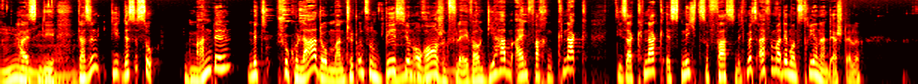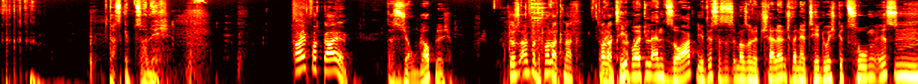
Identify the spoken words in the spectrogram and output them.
mm. heißen die. Da sind die, das ist so Mandeln mit Schokolade ummantelt und so ein bisschen mm. Orangenflavor und die haben einfach einen Knack. Dieser Knack ist nicht zu fassen. Ich möchte es einfach mal demonstrieren an der Stelle. Das gibt's doch nicht. Einfach geil. Das ist ja unglaublich. Das ist einfach ein toller Knack. Toller Teebeutel entsorgt. Ihr wisst, das ist immer so eine Challenge, wenn der Tee durchgezogen ist. Mm.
